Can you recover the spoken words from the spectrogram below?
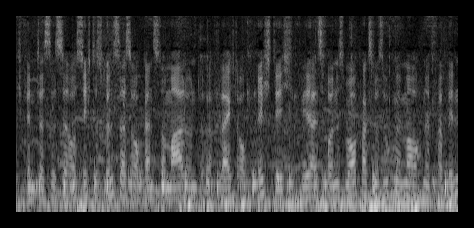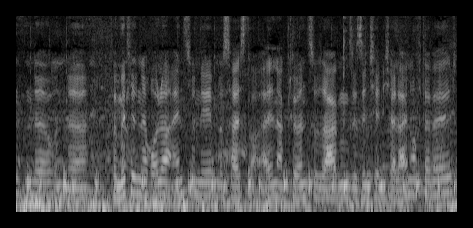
Ich finde, das ist aus Sicht des Künstlers auch ganz normal und äh, vielleicht auch richtig. Wir als Freunde des Mauerparks versuchen immer auch eine verbindende und eine vermittelnde Rolle einzunehmen. Das heißt, allen Akteuren zu sagen, sie sind hier nicht allein auf der Welt.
